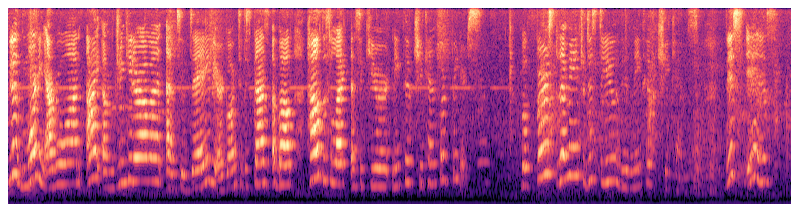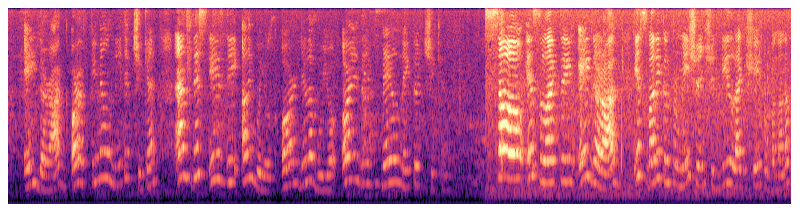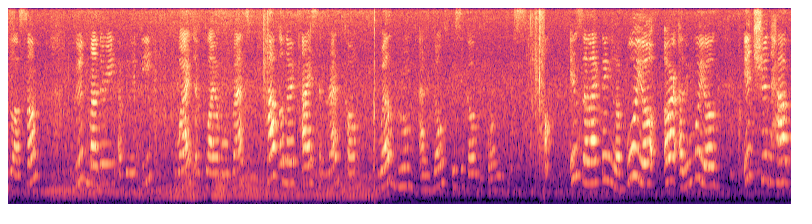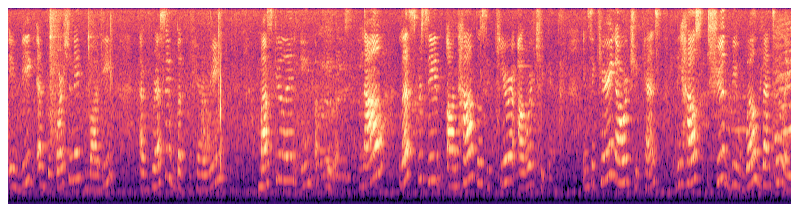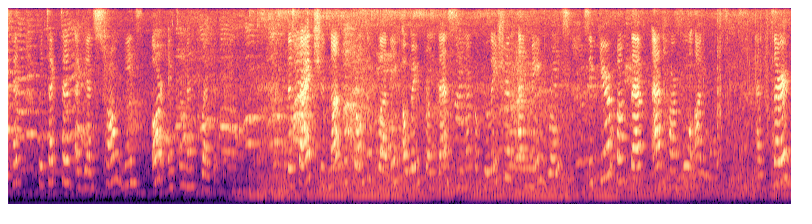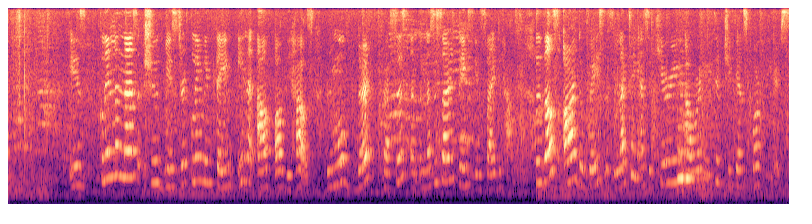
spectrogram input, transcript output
Good morning everyone, I am Jinky Daraman and today we are going to discuss about how to select and secure native chicken for breeders. But first, let me introduce to you the native chickens. This is a darag or a female native chicken and this is the alimbuyog or dilabuyo or the male native chicken. So, in selecting body conformation should be like the shape of banana blossom, good mothering ability, wide and pliable vent, have alert eyes and red comb, well groomed and no physical deformities. In selecting labuyo or alimbuyog, it should have a big and proportionate body, aggressive but caring, masculine in appearance. Now, let's proceed on how to secure our chickens. In securing our chickens, the house should be well ventilated, protected against strong winds or inclement weather. The site should not be prone to flooding away from dense human population and main roads, secure from theft and harmful animals. And third is Cleanliness should be strictly maintained in and out of the house. Remove dirt, feces, and unnecessary things inside the house. So those are the ways of selecting and securing our native chickens for breeders.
